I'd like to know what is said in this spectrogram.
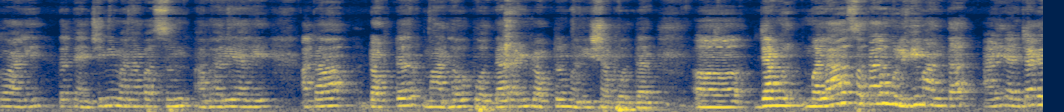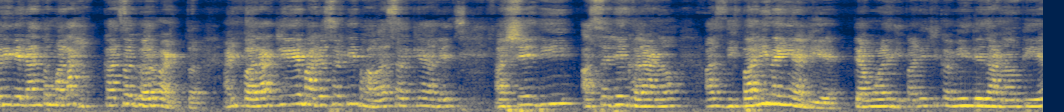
तो आहे. तर त्यांची मी मनापासून आभारी आहे. आता डॉक्टर माधव पोद्दार आणि डॉक्टर मनीषा पोद्दार ज्या मु- मला स्वतःला मुलगी मानतात आणि त्यांच्या घरी गेल्यानंतर मला हक्काचं घर वाटतं. आणि परागजी हे माझ्यासाठी भावासारखे आहेत. असेही असं हे घराणं आज दीपाली नाही आली आहे त्यामुळे दीपालीची कमी इथे जाणवतीये.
